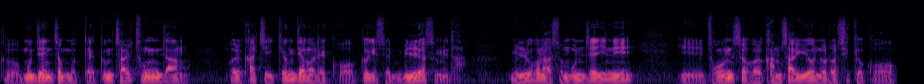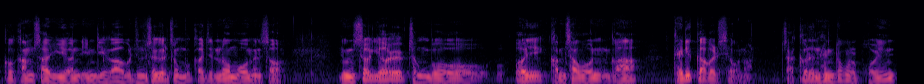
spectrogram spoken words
그 문재인 정부 때 검찰총장을 같이 경쟁을 했고 거기서 밀렸습니다. 밀리고 나서 문재인이 이 조은석을 감사위원으로 시켰고 그 감사위원 임기가 윤석열 정부까지 넘어오면서 윤석열 정부의 감사원과 대립각을 세우는 자 그런 행동을 보인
